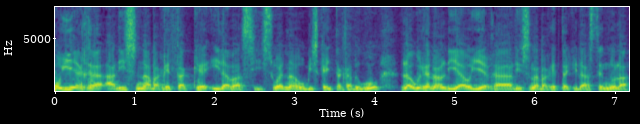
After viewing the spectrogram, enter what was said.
oier Ariz Navarretak irabazi zuen, hau bizkaitarra dugu. Laugeren aldia oier Ariz Navarretak irazten duela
